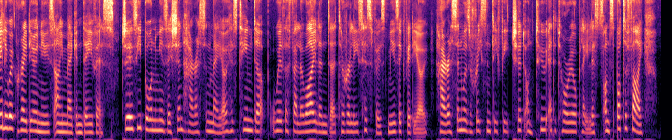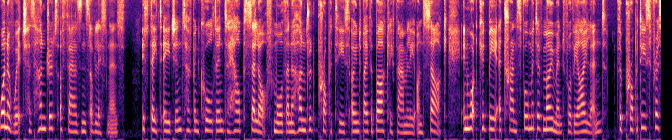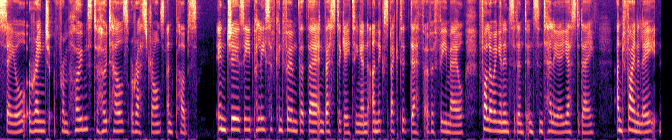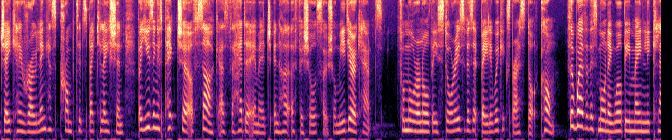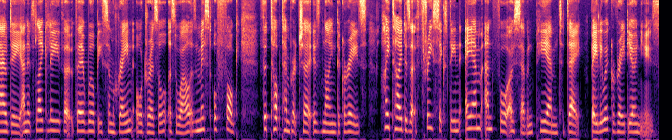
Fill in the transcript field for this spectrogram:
Bailiwick Radio News, I'm Megan Davis. Jersey born musician Harrison Mayo has teamed up with a fellow islander to release his first music video. Harrison was recently featured on two editorial playlists on Spotify, one of which has hundreds of thousands of listeners. Estate agents have been called in to help sell off more than 100 properties owned by the Barclay family on Sark in what could be a transformative moment for the island. The properties for sale range from homes to hotels, restaurants, and pubs. In Jersey, police have confirmed that they're investigating an unexpected death of a female following an incident in St Helier yesterday. And finally, J.K. Rowling has prompted speculation by using a picture of Sark as the header image in her official social media accounts. For more on all these stories, visit bailiwickexpress.com. The weather this morning will be mainly cloudy, and it's likely that there will be some rain or drizzle as well as mist or fog. The top temperature is 9 degrees. High tide is at 3:16 a.m. and 4:07 p.m. today. Bailiwick Radio News.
